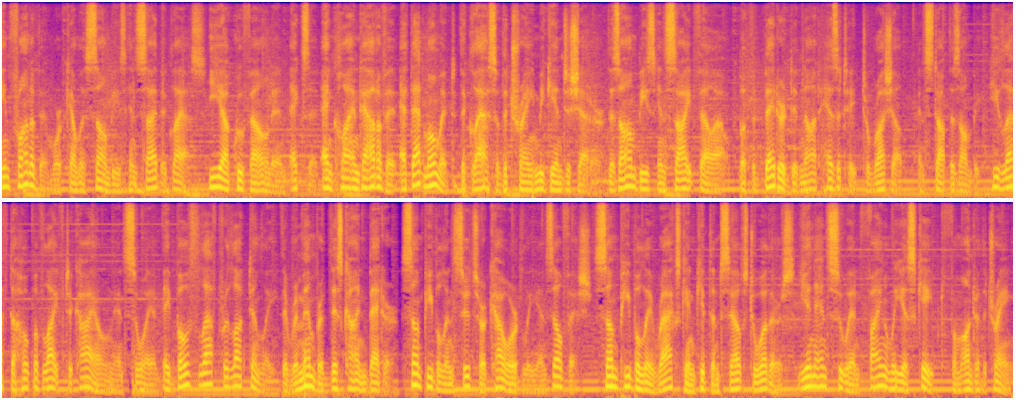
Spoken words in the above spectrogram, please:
In front of them were countless zombies inside the glass. Iaku found an exit and climbed out of it. At that moment, the glass of the train began to shatter. The zombies inside fell out, but the beggar did not hesitate to rush up and stop the zombie. He left the hope of life to Kion and Suen. They both left reluctantly. They remembered this kind better. Some people in suits are cowardly and selfish. Some people lay racks and keep themselves to others. Yin and Suen finally escaped from under the train.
